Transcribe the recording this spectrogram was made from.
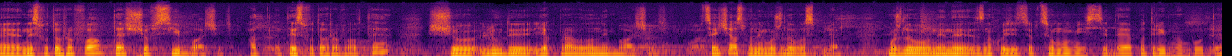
е, не сфотографував те, що всі бачать, а ти сфотографував те, що люди, як правило, не бачать. В цей час вони, можливо, сплять. Можливо, вони не знаходяться в цьому місці, де потрібно бути.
